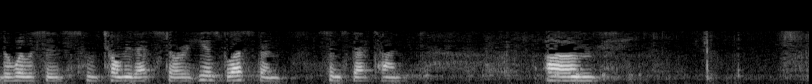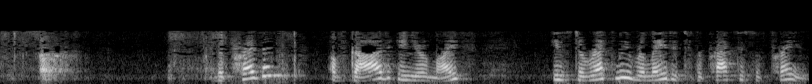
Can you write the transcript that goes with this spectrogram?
the Willises who told me that story. He has blessed them since that time. Um, the presence of God in your life is directly related to the practice of praise.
